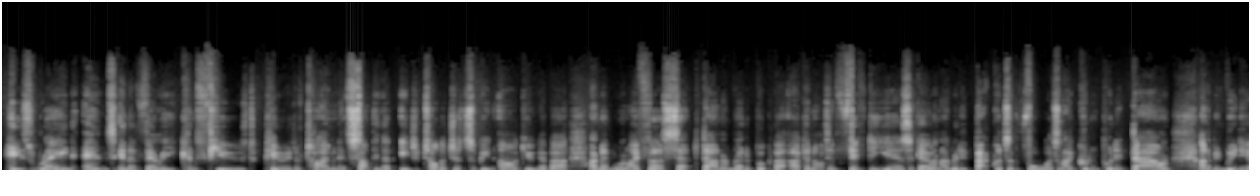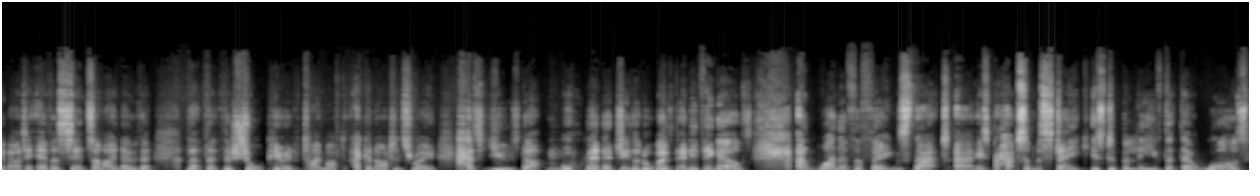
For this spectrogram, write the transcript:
his reign ends in a very confused period of time, and it's something that Egyptologists have been arguing about. I remember when I first sat down and read a book about Akhenaten 50 years ago, and I read it backwards and forwards, and I couldn't put it down, and I've been reading about it ever since. And I know that, that, that the short period of time after Akhenaten's reign has used up more energy than almost anything else. And one of the things that uh, is perhaps a mistake is to believe that there was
